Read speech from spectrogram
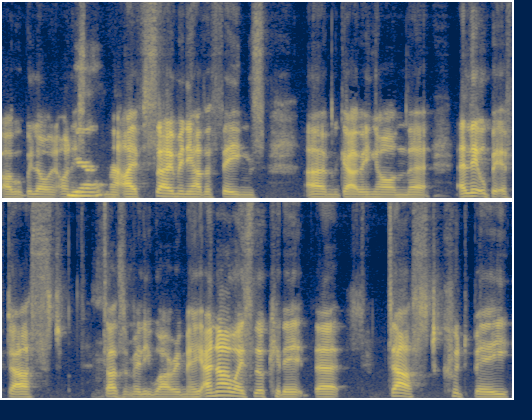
I will be honest. Yeah. I have so many other things um, going on that a little bit of dust doesn't really worry me. And I always look at it that dust could be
